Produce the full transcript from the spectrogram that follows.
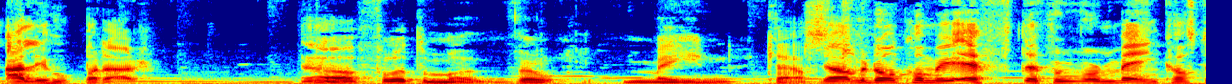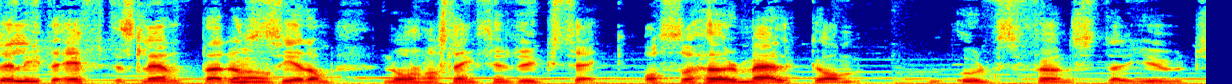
allihopa där. Ja, förutom vår main cast. Ja men de kommer ju efter för vår maincast är lite eftersläntade och Ja. så ser de någon har slängt sin ryggsäck och så hör Malcolm Ulfs fönsterljud.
